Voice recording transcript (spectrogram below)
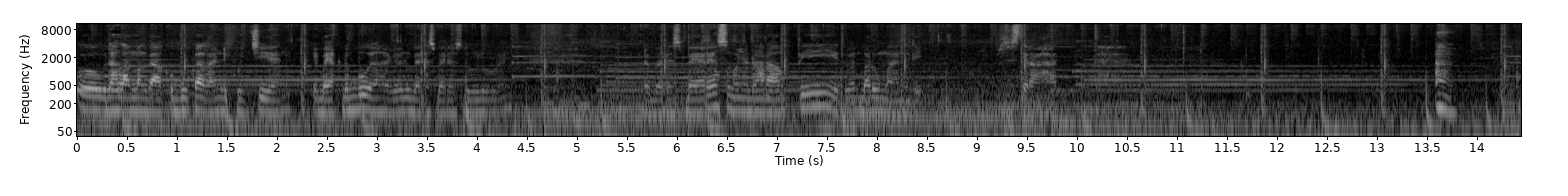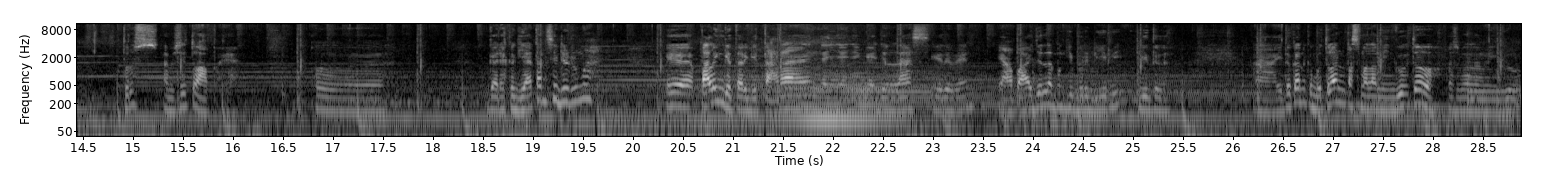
uh, udah lama gak aku buka kan dikunci kan. Ya banyak debu ya jadi beres-beres dulu kan. Udah beres-beres semuanya udah rapi gitu kan baru mandi. Terus istirahat. Terus habis itu apa ya? Uh, gak ada kegiatan sih di rumah. Ya paling gitar-gitaran nyanyi-nyanyi gak jelas gitu kan ya apa aja lah menghibur diri gitu. Loh nah itu kan kebetulan pas malam minggu tuh. Pas malam minggu.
